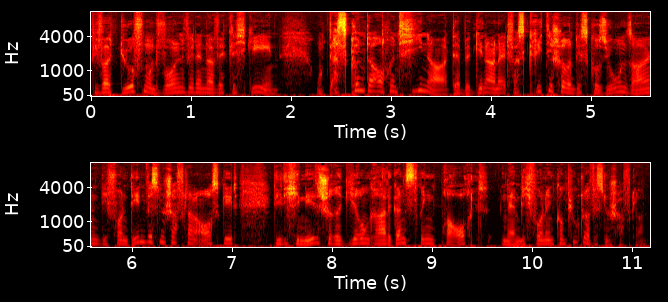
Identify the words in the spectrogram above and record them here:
wie weit dürfen und wollen wir denn da wirklich gehen? Und das könnte auch in China der Beginn einer etwas kritischeren Diskussion sein, die von den Wissenschaftlern ausgeht, die die chinesische Regierung gerade ganz dringend braucht, nämlich von den Computerwissenschaftlern.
